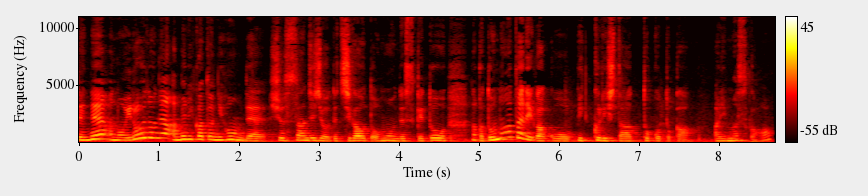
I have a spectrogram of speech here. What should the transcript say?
でねあのいろいろねアメリカと日本で出産事情って違うと思うんですけどなんかどのあたりがこうびっくりしたとことかありますか、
